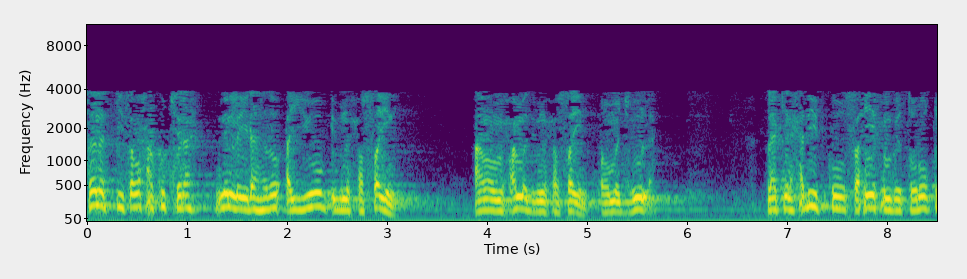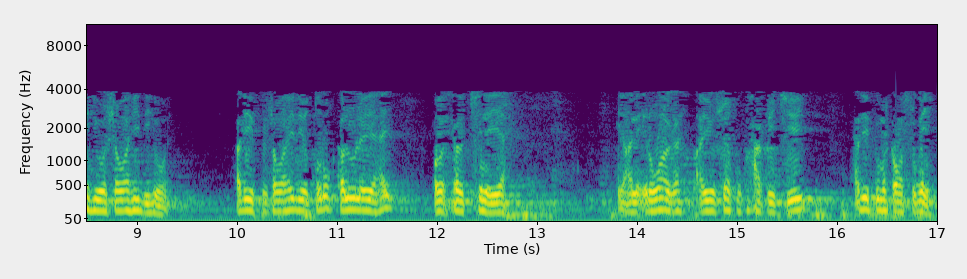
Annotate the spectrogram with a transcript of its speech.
sanadkiisa waxaa ku jira nin la yidhaahdo ayuub ibnu xusayn ama muxamed ibnu xusayn oo majhuul ah laakiin xadiidku saxiixun biuruqihi wa shawaahidihi w kaluu leeyahay oo xoojinaya. Yani irwaaga ayuu sheekhu ku xaqiijiyey. Xadiidku marka waa sugan yahy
